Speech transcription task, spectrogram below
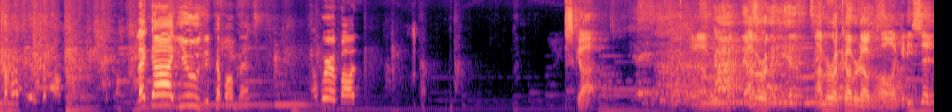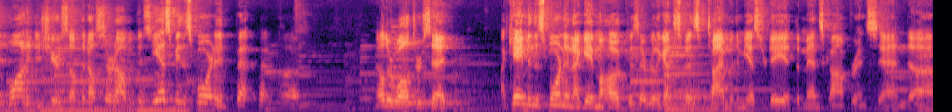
Come up here. Come on. Let God use it. Come on, man. Don't worry about it. Scott. I'm a, I'm, a, I'm a, recovered alcoholic, and he said wanted to share something. I'll start out with this. He asked me this morning. Uh, Elder Walter said, "I came in this morning. I gave him a hug because I really got to spend some time with him yesterday at the men's conference, and uh,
